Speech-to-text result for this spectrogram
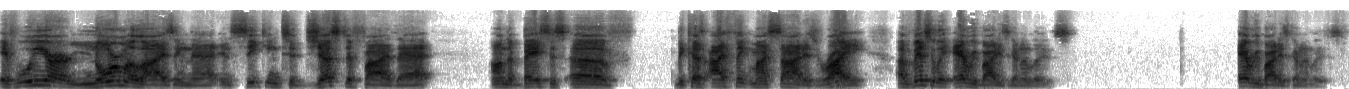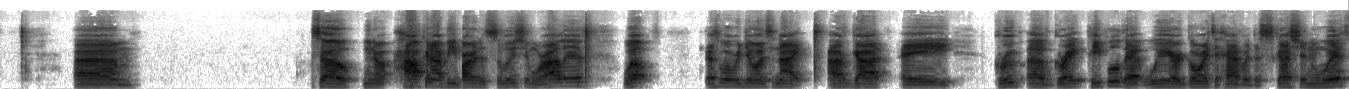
if we are normalizing that and seeking to justify that on the basis of because I think my side is right, eventually everybody's going to lose. Everybody's going to lose. Um, so, you know, how can I be part of the solution where I live? Well, that's what we're doing tonight. I've got a group of great people that we are going to have a discussion with.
